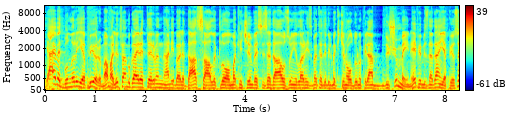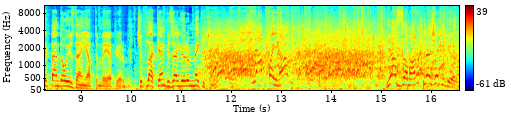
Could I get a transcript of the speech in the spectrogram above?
Ya evet bunları yapıyorum ama lütfen bu gayretlerimin hani böyle daha sağlıklı olmak için ve size daha uzun yıllar hizmet edebilmek için olduğunu falan düşünmeyin. Hepimiz neden yapıyorsak ben de o yüzden yaptım ve yapıyorum. Çıplakken güzel görünmek için. Yapmayın. Aa, yapmayın abi. Yaz zamanı plaja gidiyoruz.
